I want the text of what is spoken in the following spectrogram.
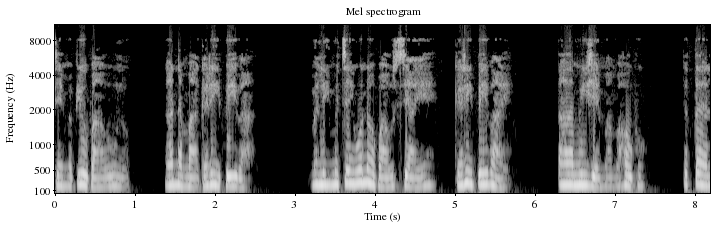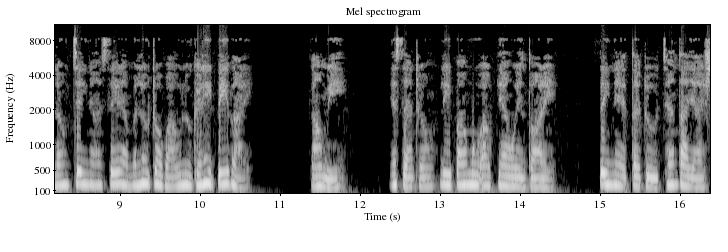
ခြင်းမပြုတ်ပါဘူးလို့ငါနှမဂရိပေးပါ မလီမချိန်ဝန်းတော့ပါဘူးဆရာရဲ့ဂရိပေးပါတယ်သားသမီးရင်မှမဟုတ်ဘူးတစ်သက်လုံးချိန်တာဆဲတာမလုပ်တော့ပါဘူးလို့ဂရိပေးပါတယ်ကောင်းပြီမျက်စံထုံးလှေပေါင်းမှုအောက်ပြန်ဝင်သွားတယ်စိတ်နဲ့အသက်တို့ချမ်းသာရာရ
